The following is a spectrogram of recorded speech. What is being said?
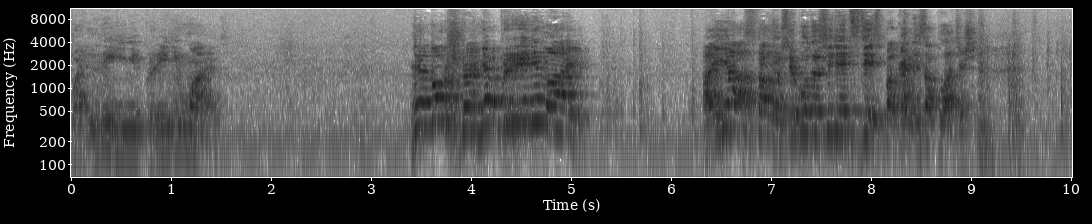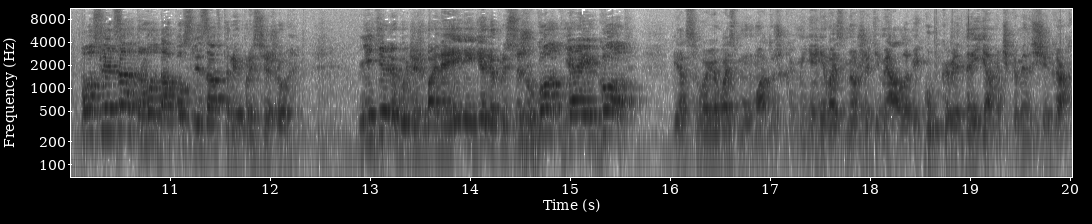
Больные не принимают. Не нужно, не принимай! А я останусь и буду сидеть здесь, пока не заплатишь. Послезавтра, вот до послезавтра и просижу. Неделю будешь больна, я неделю просижу. Год, я и год. Я свое возьму, матушка. Меня не возьмешь этими алыми губками да ямочками на щеках.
